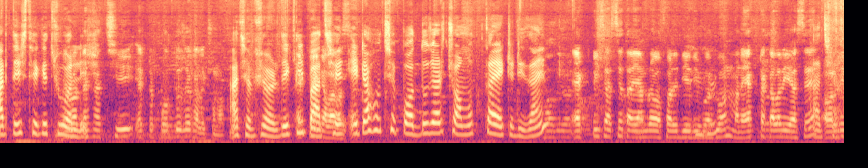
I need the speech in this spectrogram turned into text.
আটত্রিশ থেকে এবার চুয়াল্লিশ। দেখাচ্ছি একটা পদ্মজা কালেকশন আছে আচ্ছা ভিউয়ার দেখতেই পাচ্ছেন। এটা হচ্ছে পদ্মজার চমৎকার একটা ডিজাইন এক পিস আছে তাই আমরা অফারে দিয়ে দিব এখন। মানে একটা কালারই আছে। আচ্ছা। অনলি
